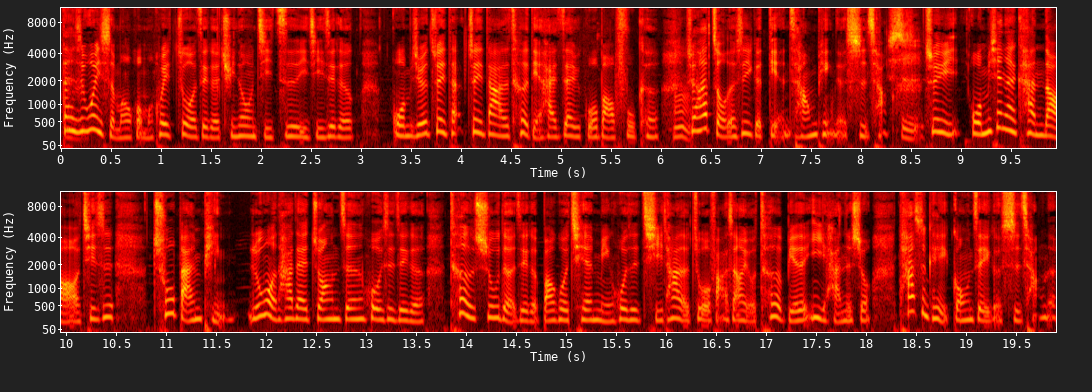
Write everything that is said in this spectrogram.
但是为什么我们会做这个群众集资，以及这个我们觉得最大最大的特点还是在于国宝复刻，所以它走的是一个典藏品的市场。是，所以我们现在看到，其实出版品如果它在装帧或是这个特殊的这个包括签名或是其他的做法上有特别的意涵的时候，它是可以供这个市场的。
